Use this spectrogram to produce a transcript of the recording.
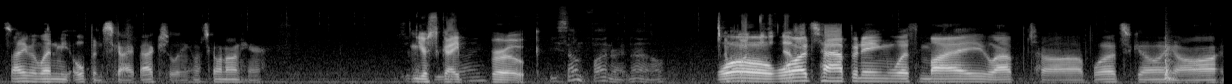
It's not even letting me open Skype, actually. What's going on here? Your Skype dying? broke. You sound fine right now. Whoa, what's happening with my laptop? What's going on?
